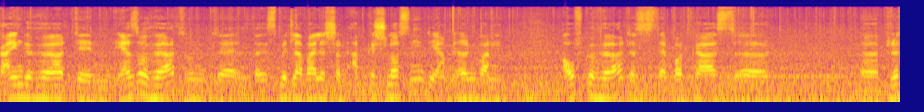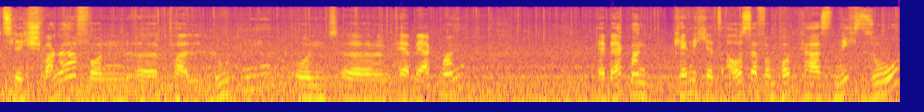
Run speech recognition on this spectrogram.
reingehört, den er so hört. Und äh, das ist mittlerweile schon abgeschlossen. Die haben irgendwann aufgehört. Das ist der Podcast äh, äh, Plötzlich Schwanger von äh, Paluten und äh, Herr Bergmann. Herr Bergmann kenne ich jetzt außer vom Podcast nicht so.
